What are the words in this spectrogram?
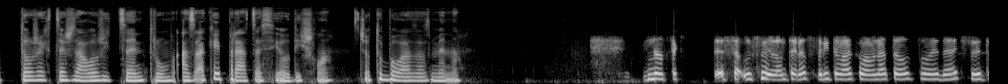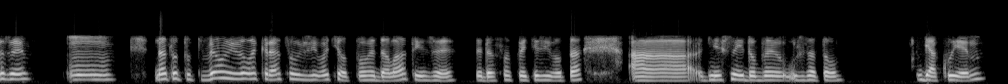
to, že chceš založiť centrum a z akej práce si odišla? Čo to bola za zmena? No tak sa usmievam teraz pri tom, ako mám na to odpovedať, pretože mm, na toto veľmi veľa krát som v živote odpovedala, tým, že teda som v života a v dnešnej dobe už za to ďakujem,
